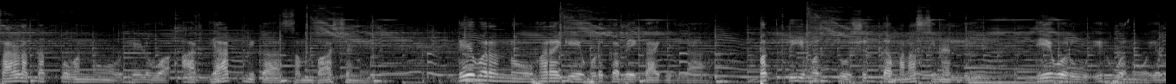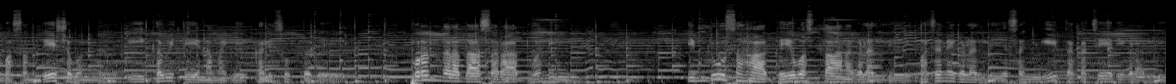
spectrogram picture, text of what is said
ಸರಳ ತತ್ವವನ್ನು ಹೇಳುವ ಆಧ್ಯಾತ್ಮಿಕ ಸಂಭಾಷಣೆ. ದೇವರನ್ನು ಹೊರಗೆ ಹುಡುಕಬೇಕಾಗಿಲ್ಲ. ಭಕ್ತಿ ಮತ್ತು ಶುದ್ಧ ಮನಸ್ಸಿನಲ್ಲಿ ದೇವರು ಇರುವನು ಎಂಬ ಸಂದೇಶವನ್ನು ಈ ಕವಿತೆ ನಮಗೆ ಕಲಿಸುತ್ತದೆ. ಪುರಂದರದಾಸರ ಧ್ವನಿ, ಇಂದೂ ಸಹ ದೇವಸ್ಥಾನಗಳಲ್ಲಿ, ಭಜನೆಗಳಲ್ಲಿ, ಸಂಗೀತ ಕಚೇರಿಗಳಲ್ಲಿ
